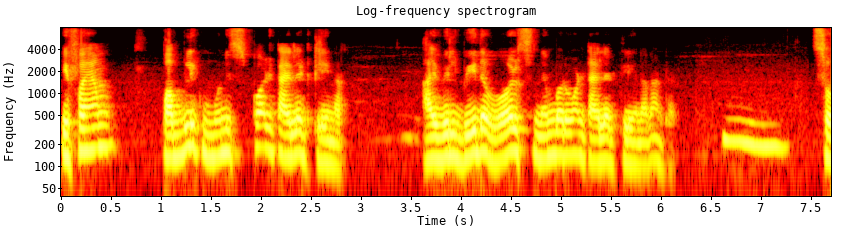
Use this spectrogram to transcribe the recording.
if I'm public municipal toilet cleaner I will be the world's number one toilet cleaner అంటారు సో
